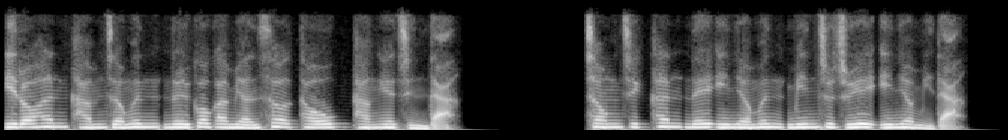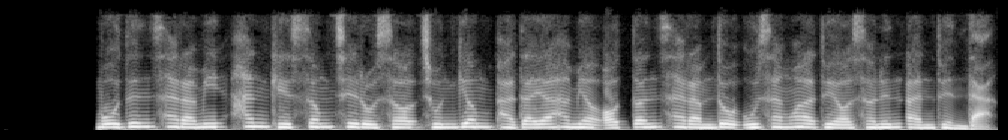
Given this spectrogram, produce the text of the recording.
이러한 감정은 늙어가면서 더욱 강해진다. 정직한 내 이념은 민주주의 이념이다. 모든 사람이 한 개성체로서 존경받아야 하며 어떤 사람도 우상화되어서는 안 된다.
